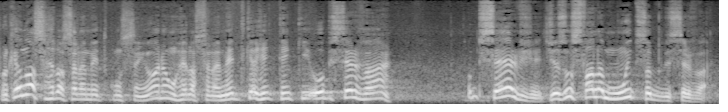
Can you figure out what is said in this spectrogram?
Porque o nosso relacionamento com o Senhor é um relacionamento que a gente tem que observar. Observe, gente. Jesus fala muito sobre observar.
